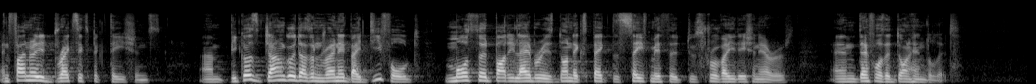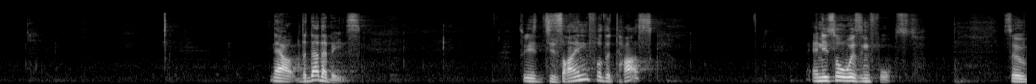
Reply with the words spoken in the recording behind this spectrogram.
And finally, it breaks expectations. Um, because Django doesn't run it by default, more third-party libraries don't expect the safe method to throw validation errors, and therefore they don't handle it. Now, the database. So it's designed for the task, and it's always enforced. So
